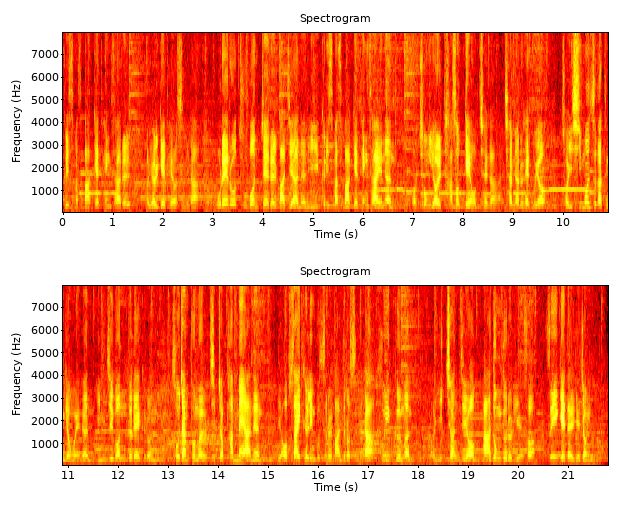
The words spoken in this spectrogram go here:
크리스마스 마켓 행사를 열게 되었습니다. 올해로 두 번째를 맞이하는 이 크리스마스 마켓 행사에는 총 15개 업체가 참여를 했고요. 저희 시몬스 같은 경우에는 임직원들의 그런 소장품을 직접 판매하는 이 업사이클링 부스를 만들었습니다. 수익금은 이천 지역 아동들을 위해서 쓰이게 될 예정입니다.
